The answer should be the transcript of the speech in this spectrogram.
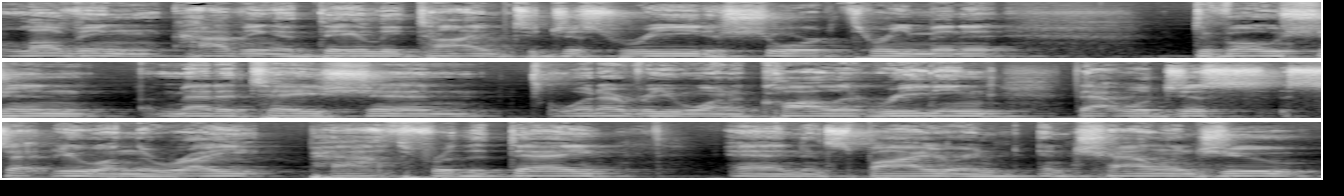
loving having a daily time to just read a short three minute devotion, meditation, whatever you want to call it, reading that will just set you on the right path for the day and inspire and, and challenge you.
